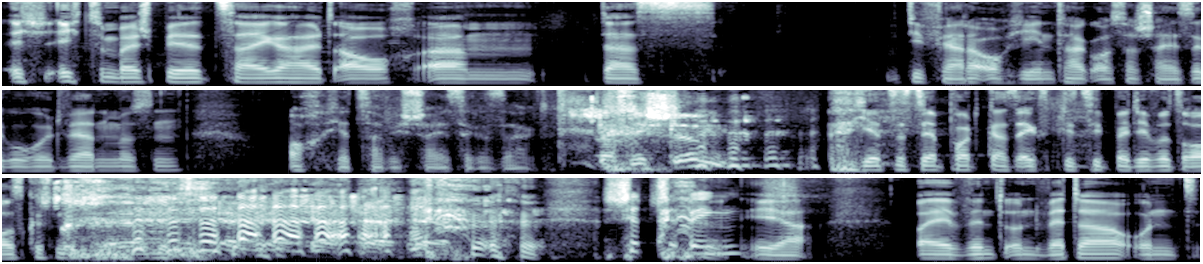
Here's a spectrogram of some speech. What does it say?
ich, ich zum Beispiel zeige halt auch, ähm, dass die Pferde auch jeden Tag aus der Scheiße geholt werden müssen. Och, jetzt habe ich Scheiße gesagt. Das ist nicht schlimm. Jetzt ist der Podcast explizit, bei dir wird es rausgeschnitten. Shit-Shipping. Ja, bei Wind und Wetter und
